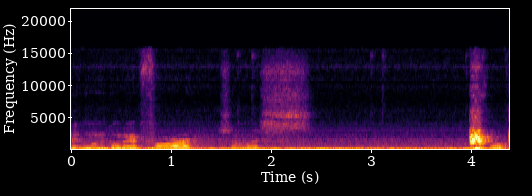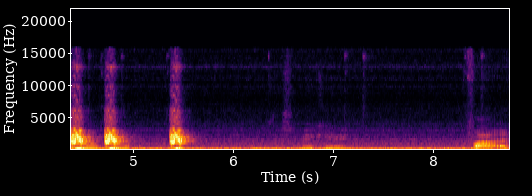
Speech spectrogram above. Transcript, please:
Didn't want to go that far, so let's go a little bit. Let's make it five.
